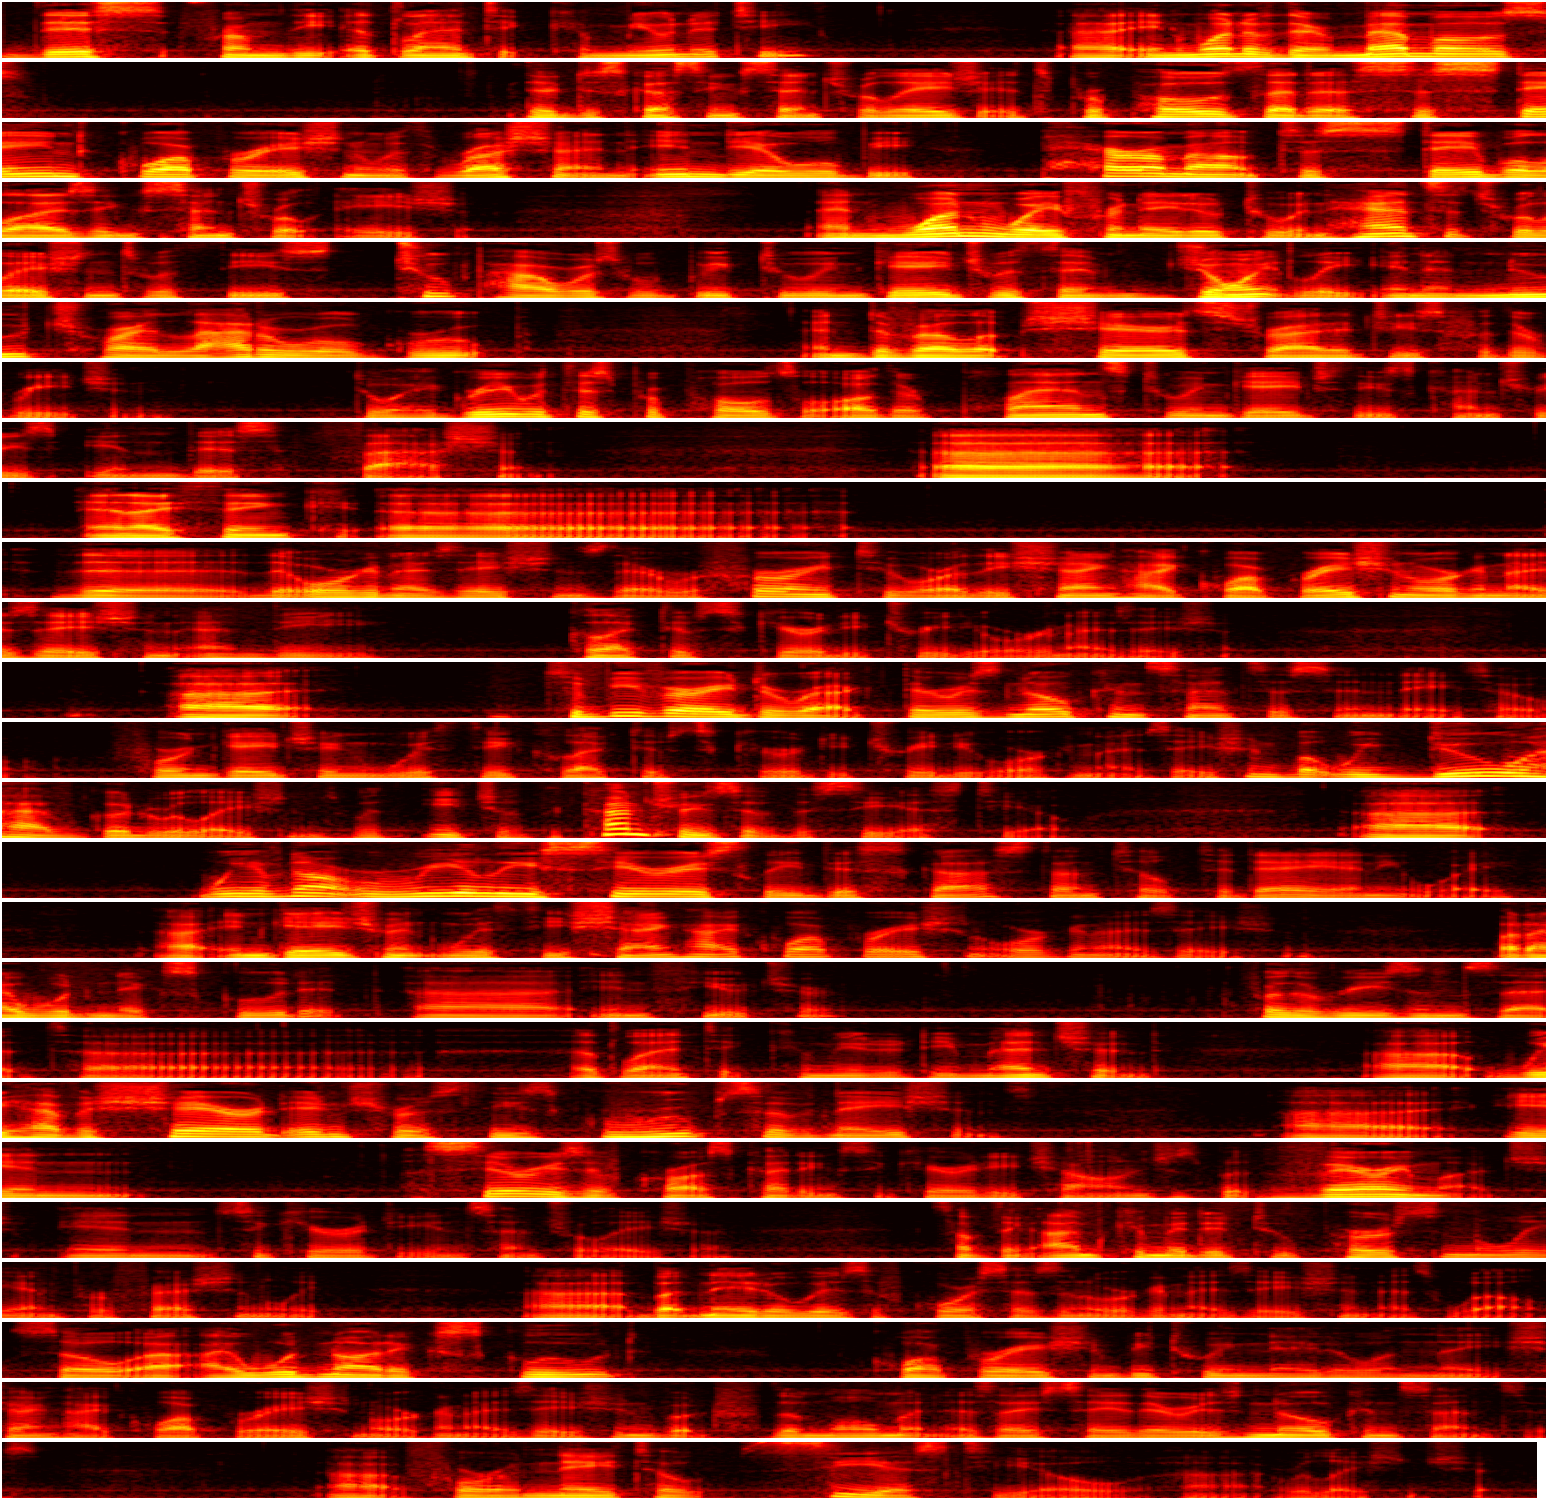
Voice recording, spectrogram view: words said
this from the Atlantic Community. Uh, in one of their memos, they're discussing Central Asia. It's proposed that a sustained cooperation with Russia and India will be paramount to stabilizing Central Asia. And one way for NATO to enhance its relations with these two powers would be to engage with them jointly in a new trilateral group and develop shared strategies for the region. Do I agree with this proposal? Are there plans to engage these countries in this fashion? Uh, and I think uh, the the organizations they're referring to are the Shanghai Cooperation Organization and the Collective Security Treaty Organization. Uh, to be very direct, there is no consensus in NATO for engaging with the Collective Security Treaty Organization, but we do have good relations with each of the countries of the CSTO. Uh, we have not really seriously discussed, until today anyway, uh, engagement with the Shanghai Cooperation Organization, but I wouldn't exclude it uh, in future for the reasons that uh, Atlantic Community mentioned. Uh, we have a shared interest, these groups of nations, uh, in a series of cross-cutting security challenges, but very much in security in Central Asia. Something I'm committed to personally and professionally, uh, but NATO is, of course, as an organization as well. So uh, I would not exclude cooperation between NATO and the Shanghai Cooperation Organization, but for the moment, as I say, there is no consensus uh, for a NATO CSTO uh, relationship.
